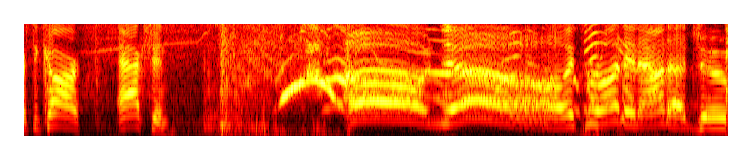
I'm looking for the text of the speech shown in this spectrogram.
RC car, action. Oh no! It's running out of juice.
